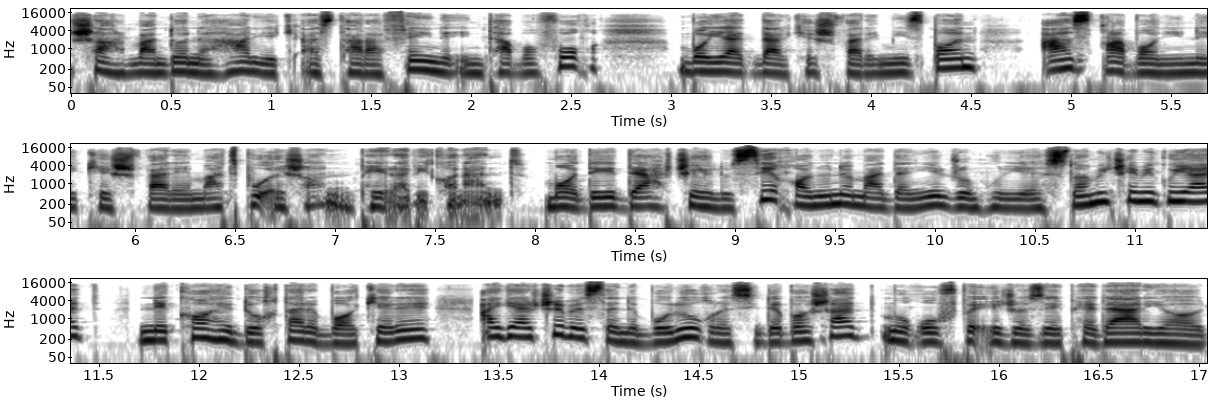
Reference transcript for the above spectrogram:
شهروندان هر یک از طرفین این توافق باید در کشور میزبان از قوانین کشور مطبوعشان پیروی کنند. ماده 1043 قانون مدنی جمهوری اسلامی چه می‌گوید؟ نکاح دختر باکره اگرچه به سن بلوغ رسیده باشد موقوف به اجازه پدر یا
